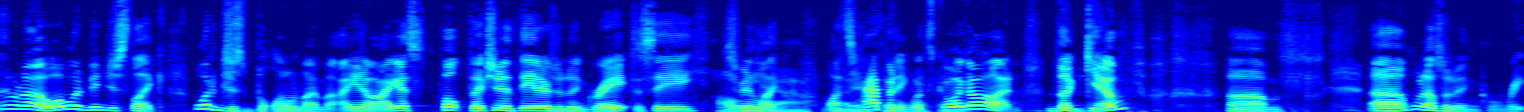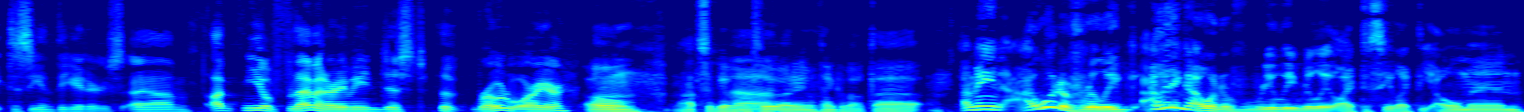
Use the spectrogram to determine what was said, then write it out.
I don't know. What would have been just like? What would have just blown my mind? You know, I guess Pulp Fiction in theaters would have been great to see. Oh, Just been like, yeah. I what's happening? What's that. going on? The Gimp. Um, um, what else would have been great to see in theaters? Um, I, you know, for that matter, I mean, just the Road Warrior. oh, that's a good one too. I didn't even think about that. I mean, I would have really, I think I would have really, really liked to see like the Omen.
